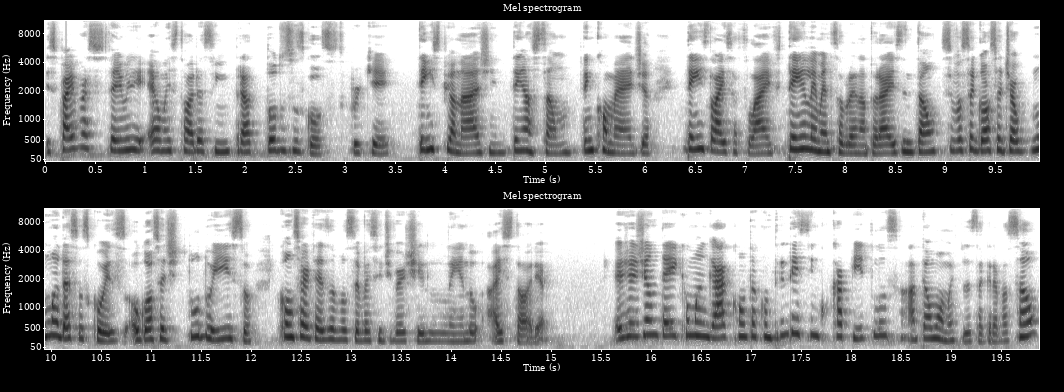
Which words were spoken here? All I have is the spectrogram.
Spy vs Family é uma história assim para todos os gostos, porque tem espionagem, tem ação, tem comédia, tem slice of life, tem elementos sobrenaturais. Então, se você gosta de alguma dessas coisas ou gosta de tudo isso, com certeza você vai se divertir lendo a história. Eu já adiantei que o mangá conta com 35 capítulos até o momento dessa gravação.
